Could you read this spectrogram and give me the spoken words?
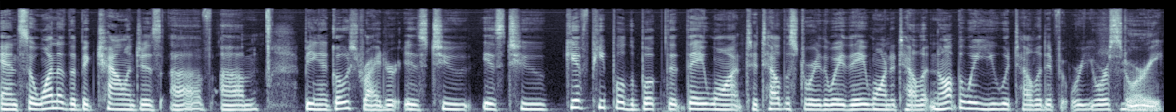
And so one of the big challenges of um, being a ghostwriter is to is to give people the book that they want to tell the story the way they want to tell it, not the way you would tell it if it were your story.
